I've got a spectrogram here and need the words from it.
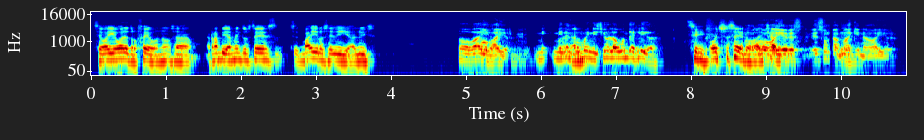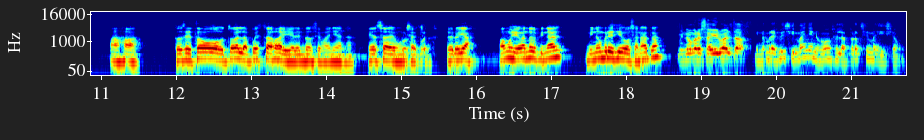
se va a llevar el trofeo, ¿no? O sea, rápidamente ustedes, Bayern o Sevilla, Luis. No, Bayern. Miren cómo inició la Bundesliga. Sí, 8-0. No, Bayern es, una máquina, Bayern. Ajá. Entonces todo, toda la apuesta a Bayern entonces mañana. Ya saben, muchachos. Pero ya, vamos llegando al final. Mi nombre es Diego Sanata. Mi nombre es Aguirre Balta. Mi nombre es Luis Imaña y nos vemos en la próxima edición.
